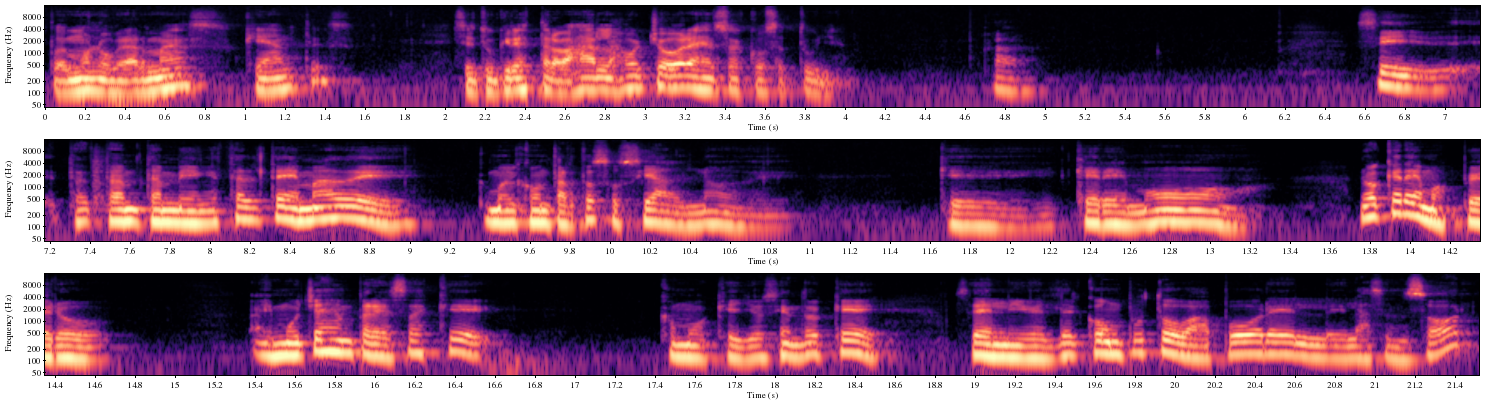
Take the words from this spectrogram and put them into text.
podemos lograr más que antes. Si tú quieres trabajar las 8 horas, eso es cosa tuya. Claro. Sí, también está el tema de como el contrato social, ¿no? De que queremos, no queremos, pero hay muchas empresas que como que yo siento que o el nivel del cómputo va por el, ascensor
